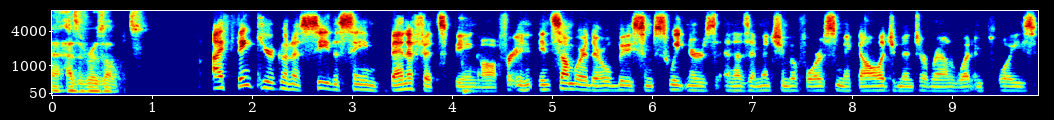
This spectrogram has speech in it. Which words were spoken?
uh, as a result? I think you're going to see the same benefits being offered. In, in somewhere, there will be some sweeteners, and as I mentioned before, some acknowledgement around what employees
